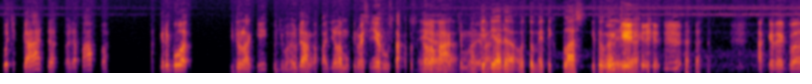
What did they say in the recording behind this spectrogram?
Gue cek gak ada, gak ada apa-apa. Akhirnya gue tidur lagi, gue coba Hmm. udah anggap aja lah mungkin WC-nya rusak atau segala Ya, macem lah mungkin ya. dia ada automatic flush gitu kali mungkin. ya Akhirnya gue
